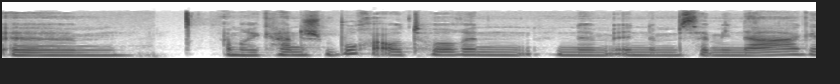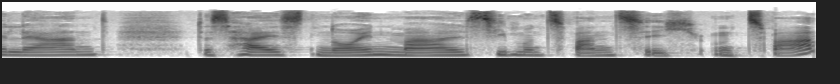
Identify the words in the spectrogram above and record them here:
ähm, amerikanischen Buchautorin in einem, in einem Seminar gelernt. Das heißt 9 mal 27. Und zwar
